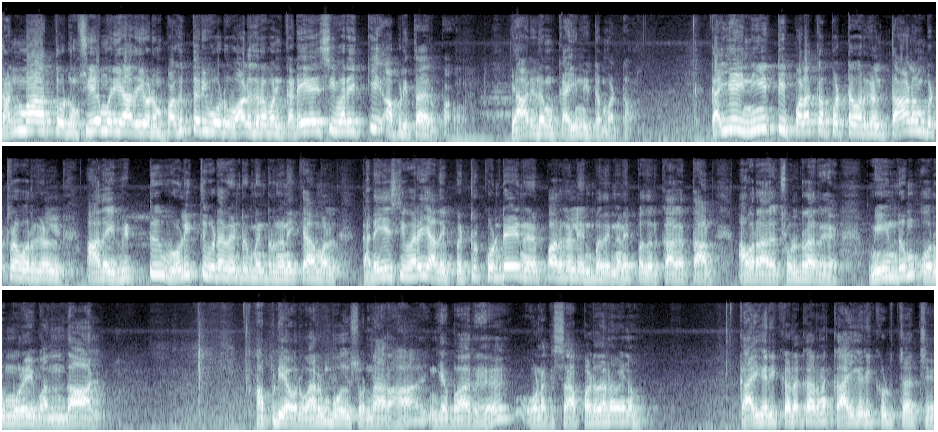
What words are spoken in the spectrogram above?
தன்மானத்தோடும் சுயமரியாதையோடும் பகுத்தறிவோடு வாழுகிறவன் கடைசி வரைக்கு அப்படித்தான் இருப்பான். யாரிடம் கை நீட்ட மாட்டான். கையை நீட்டி பழக்கப்பட்டவர்கள் தாளம் பெற்றவர்கள் அதை விட்டு ஒழித்து விட வேண்டும் என்று நினைக்காமல் கடைசி வரை அதை பெற்றுக்கொண்டே நினைப்பார்கள் என்பதை நினைப்பதற்காகத்தான் அவர் அதை சொல்கிறாரு மீண்டும் ஒரு முறை வந்தால். அப்படி அவர் வரும்போது சொன்னாரா? இங்கே பாரு உனக்கு சாப்பாடு தானே வேணும். காய்கறி கடைக்காரனுக்கு காய்கறி கொடுத்தாச்சு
